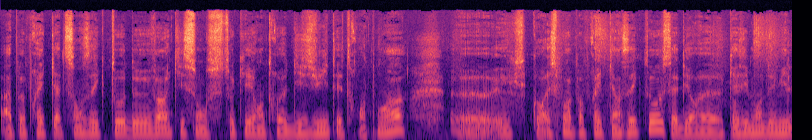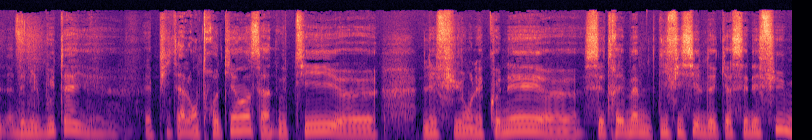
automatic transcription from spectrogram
à peu près 400 hectos de vins qui sont stockés entre 18 et 30 mois. Euh, et correspond à peu près 15 hectos, c'est-à-dire euh, quasiment 2000, 2000 bouteilles. Et puis tu as l'entretien, c'est un outil, euh, les fûts on les connaît, euh, c'est très même difficile de casser des. Ouais.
